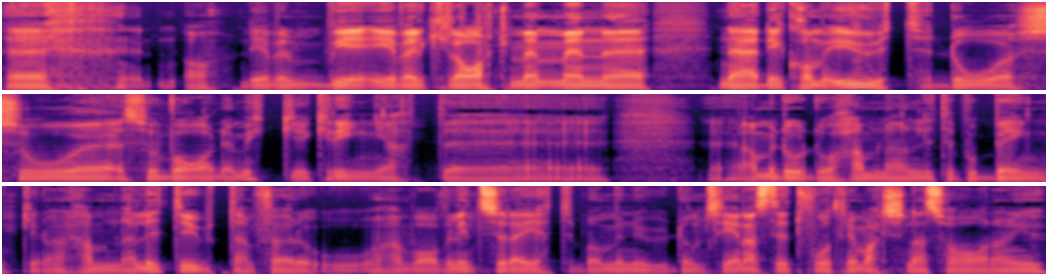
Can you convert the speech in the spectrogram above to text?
Eh, ja, det är väl, är väl klart, men, men eh, när det kom ut då så, eh, så var det mycket kring att eh, eh, ja, men då, då hamnade han lite på bänken och han hamnade lite utanför och han var väl inte sådär jättebra men nu de senaste två, tre matcherna så har han ju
